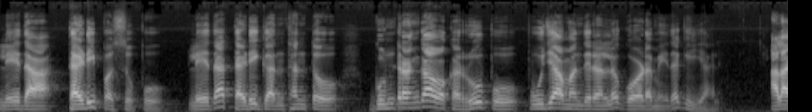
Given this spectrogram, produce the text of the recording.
లేదా తడి పసుపు లేదా తడి గంధంతో గుండ్రంగా ఒక రూపు పూజా మందిరంలో గోడ మీద గీయాలి. అలా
